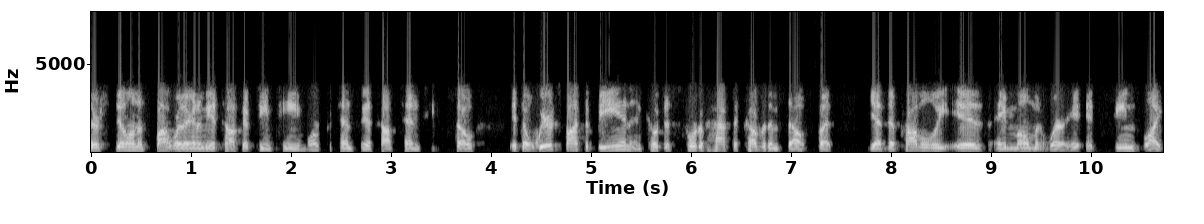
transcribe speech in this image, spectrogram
they're still in a spot where they're going to be a top 15 team or potentially a top 10 team. So it's a weird spot to be in, and coaches sort of have to cover themselves. But yet there probably is a moment where it, it seems like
